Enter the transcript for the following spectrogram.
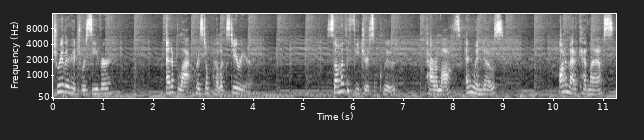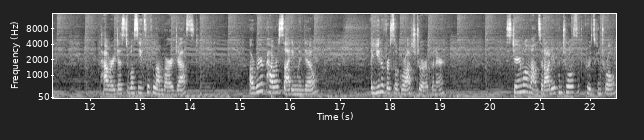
trailer hitch receiver, and a black crystal pearl exterior. Some of the features include power locks and windows, automatic headlamps, power adjustable seats with lumbar adjust, a rear power sliding window, a universal garage door opener, steering wheel mounted audio controls with cruise control,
